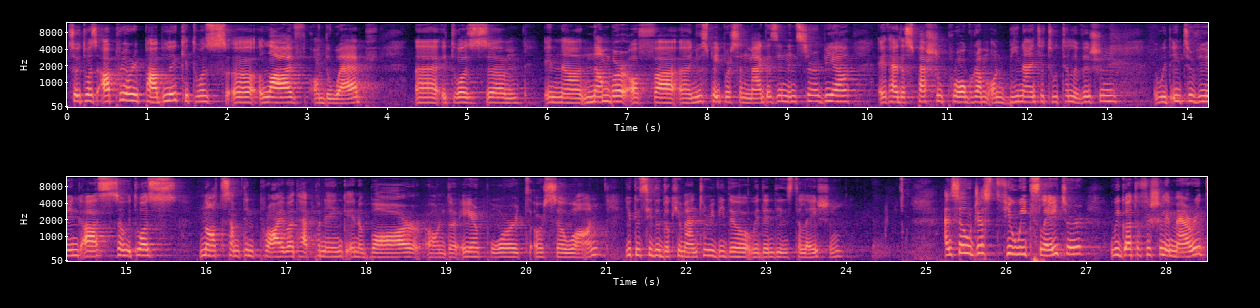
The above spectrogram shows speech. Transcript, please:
So it was a priori public, it was uh, live on the web, uh, it was um, in a number of uh, uh, newspapers and magazines in Serbia. It had a special program on B92 television with interviewing us. So it was not something private happening in a bar on the airport or so on. You can see the documentary video within the installation. And so just a few weeks later, we got officially married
